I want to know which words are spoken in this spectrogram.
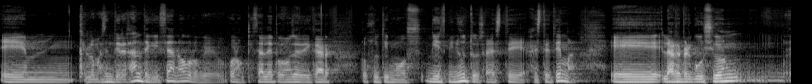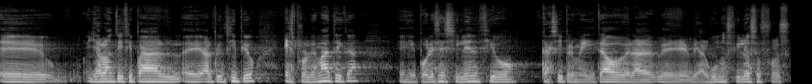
em, que es lo más interesante quizá, ¿no? porque bueno, quizá le podemos dedicar los últimos diez minutos a este, a este tema. Eh, la repercusión, eh, ya lo anticipa al, eh, principio, es problemática por ese silencio casi premeditado de, algunos filósofos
